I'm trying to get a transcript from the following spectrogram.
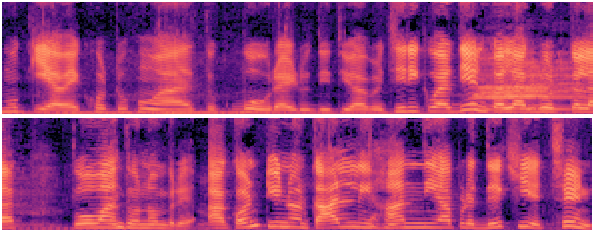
મૂકી આવે, ખોટું હું આ તો બહુ રાયડું દીધું. આપણે જીરીક વાર દે ને કલાક, દોઢ કલાક, તો વાંધો નંબરે આ કન્ટિન્યુઅર કાલની હાનની આપણે દેખીએ જ છે ને.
